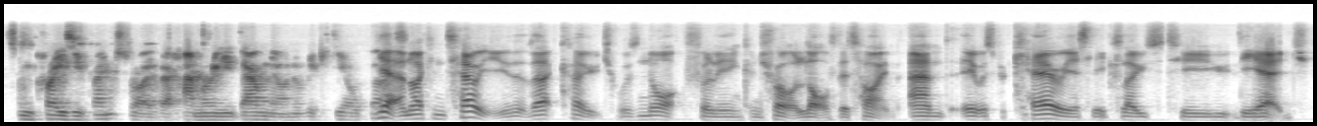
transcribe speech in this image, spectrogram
some crazy French driver hammering it down there on a rickety old bus. Yeah, and I can tell you that that coach was not fully in control a lot of the time, and it was precariously close to the edge.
